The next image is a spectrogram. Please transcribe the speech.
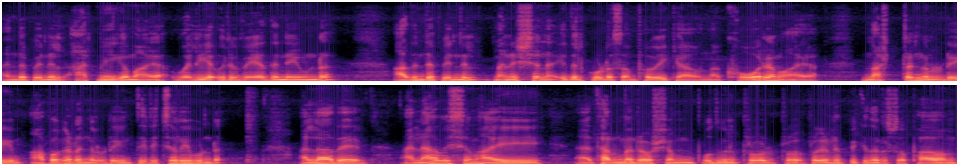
അതിന്റെ പിന്നിൽ ആത്മീകമായ വലിയ ഒരു വേദനയുണ്ട് അതിന്റെ പിന്നിൽ മനുഷ്യന് ഇതിൽ കൂടെ സംഭവിക്കാവുന്ന ഘോരമായ നഷ്ടങ്ങളുടെയും അപകടങ്ങളുടെയും തിരിച്ചറിവുണ്ട്. അല്ലാതെ അനാവശ്യമായി ധർമ്മരോഷം പൊതുവിൽ പ്രകടിപ്പിക്കുന്ന ഒരു സ്വഭാവം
